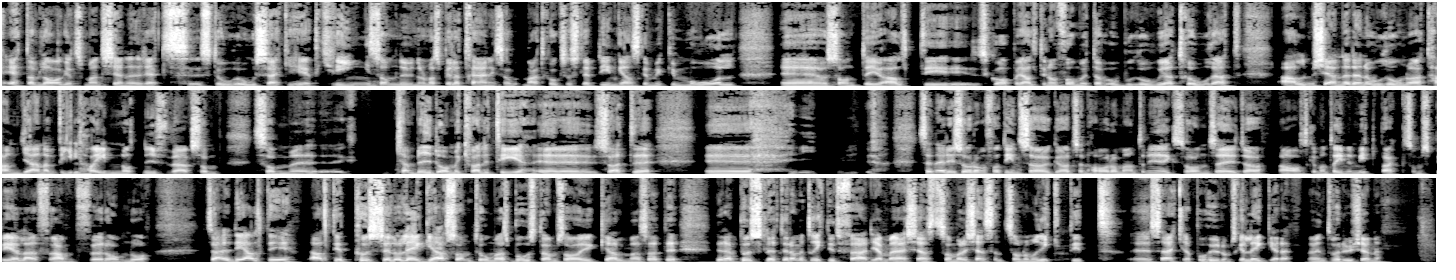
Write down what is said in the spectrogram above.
ett av lagen som man känner rätt stor osäkerhet kring som nu när de har spelat träningsmatch också släppt in ganska mycket mål eh, och sånt är ju alltid, skapar ju alltid någon form av oro. Jag tror att Alm känner den oron och att han gärna vill ha in något nyförvärv som, som eh, kan bidra med kvalitet. Eh, så att eh, eh, Sen är det ju så, de har fått in Sörgard, sen har de Anton Eriksson. Så ja, ja, ska man ta in en mittback som spelar framför dem då? Så det är alltid, alltid ett pussel att lägga som Thomas Bostam sa i Kalmar. Så att det, det där pusslet är de inte riktigt färdiga med känns det som. Och det känns inte som de är riktigt eh, säkra på hur de ska lägga det. Jag vet inte vad du känner?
